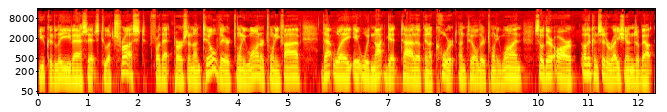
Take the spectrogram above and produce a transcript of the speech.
you could leave assets to a trust for that person until they're 21 or 25. That way, it would not get tied up in a court until they're 21. So there are other considerations about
